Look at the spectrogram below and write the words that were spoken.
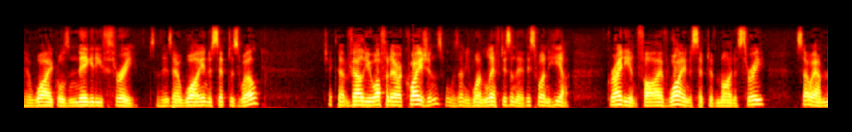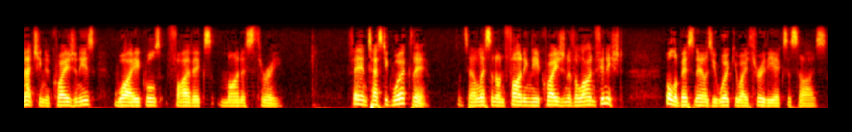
our y equals negative 3. So there's our y-intercept as well. Check that value off in our equations. Well, there's only one left, isn't there? This one here. Gradient 5, y-intercept of minus 3. So our matching equation is y equals 5x minus 3. Fantastic work there. That's our lesson on finding the equation of the line finished. All the best now as you work your way through the exercise.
